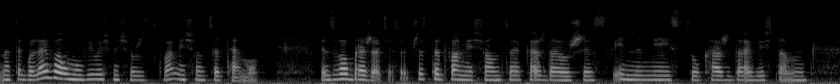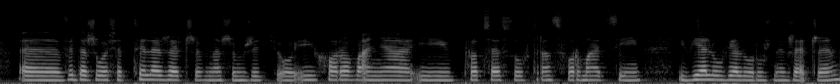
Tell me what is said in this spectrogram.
na tego live'a umówiłyśmy się już dwa miesiące temu. Więc wyobrażacie sobie, przez te dwa miesiące każda już jest w innym miejscu, każda gdzieś tam e, wydarzyło się tyle rzeczy w naszym życiu i chorowania, i procesów transformacji, i wielu, wielu różnych rzeczy.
